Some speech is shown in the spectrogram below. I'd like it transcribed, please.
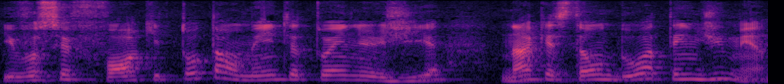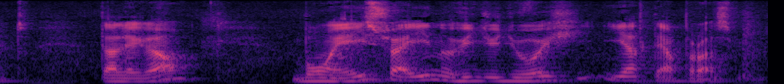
E você foque totalmente a tua energia na questão do atendimento. Tá legal? Bom, é isso aí no vídeo de hoje e até a próxima.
